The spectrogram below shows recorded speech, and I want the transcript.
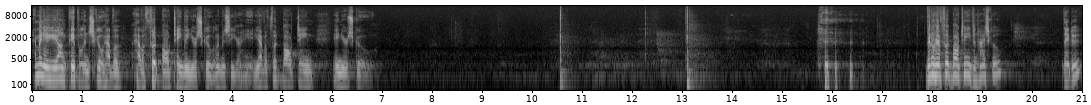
How many of you young people in school have a have a football team in your school? Let me see your hand. You have a football team in your school. They don't have football teams in high school? They do?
